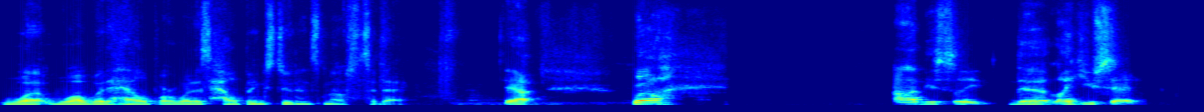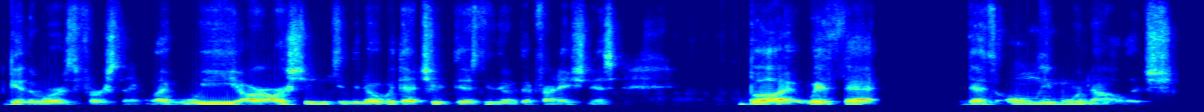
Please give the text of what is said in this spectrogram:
what what would help or what is helping students most today? Yeah. Well obviously the like you said get the word is the first thing. Like we are our students need to know what that truth is need to know what their foundation is. But with that that's only more knowledge.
